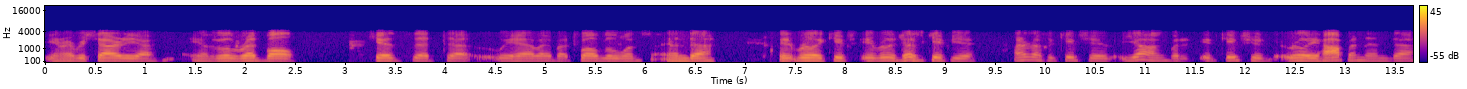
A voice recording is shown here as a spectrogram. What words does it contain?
you know, every Saturday, uh, you know, the little red ball kids that uh, we have. I have about 12 little ones, and uh, it really keeps it really does keep you I don't know if it keeps you young, but it, it keeps you really hopping. And uh,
